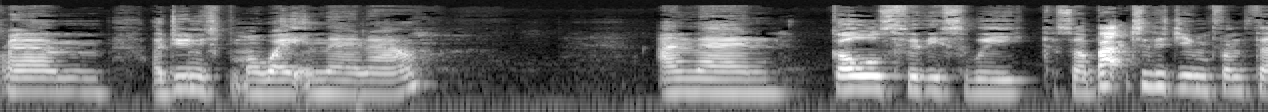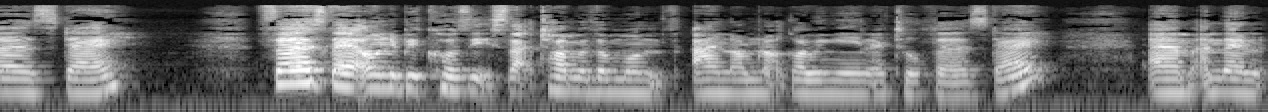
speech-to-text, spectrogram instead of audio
Um, I do need to put my weight in there now. And then goals for this week. So back to the gym from Thursday. Thursday only because it's that time of the month and I'm not going in until Thursday. Um, and then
